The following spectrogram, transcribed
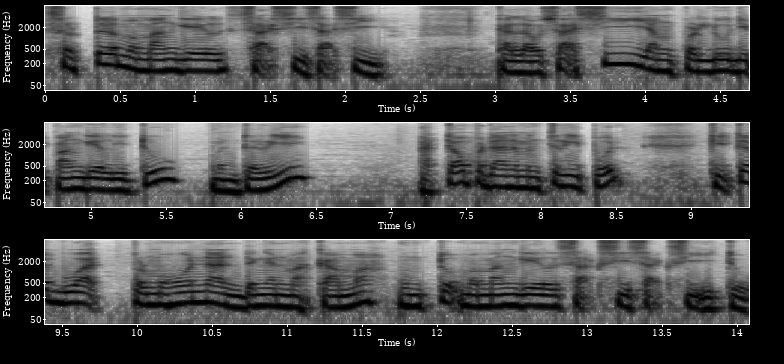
serta memanggil saksi-saksi. Kalau saksi yang perlu dipanggil itu menteri atau Perdana Menteri pun, kita buat permohonan dengan mahkamah untuk memanggil saksi-saksi itu.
